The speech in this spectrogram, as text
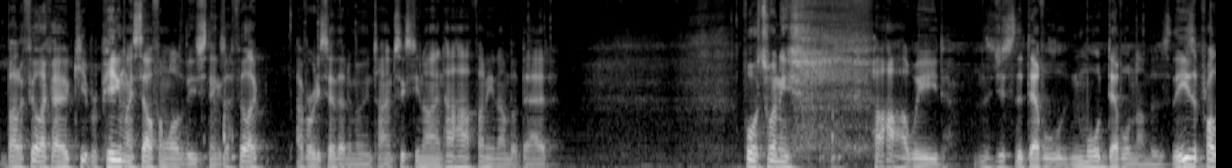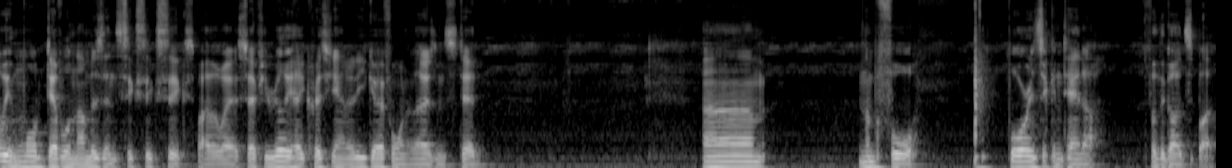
But I feel like I keep repeating myself on a lot of these things. I feel like I've already said that a million times. 69, haha, funny number, bad. 420, haha, weed. It's just the devil, more devil numbers. These are probably more devil numbers than 666, by the way. So if you really hate Christianity, go for one of those instead. Um, number four. Four is a contender for the God spot.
